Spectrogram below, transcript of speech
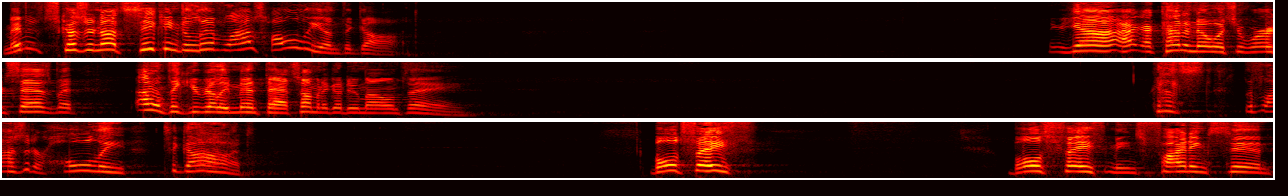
Maybe it's because they're not seeking to live lives holy unto God. Yeah, I, I kind of know what your word says, but I don't think you really meant that, so I'm going to go do my own thing. We've got to live lives that are holy to God. Bold faith. Bold faith means fighting sin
